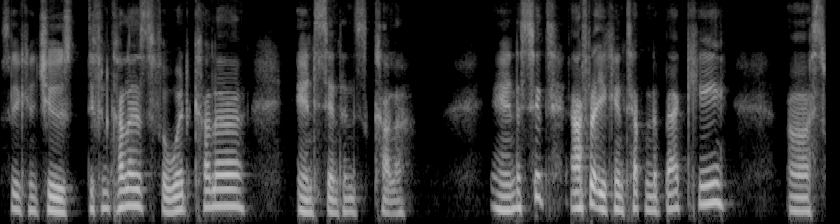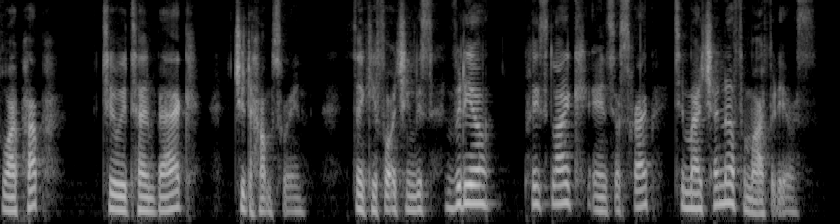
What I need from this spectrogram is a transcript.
So you can choose different colors for word color and sentence color. And that's it. After that, you can tap on the back key, uh, swipe up to return back to the home screen. Thank you for watching this video. Please like and subscribe to my channel for more videos.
